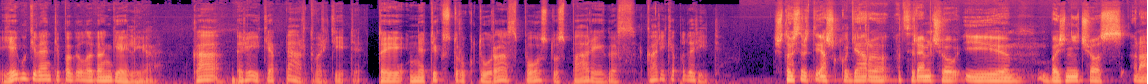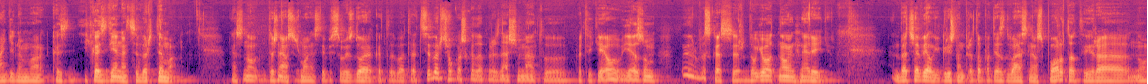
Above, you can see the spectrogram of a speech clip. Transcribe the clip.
jeigu gyventi pagal Evangeliją, ką reikia pertvarkyti? Tai ne tik struktūras, postus, pareigas, ką reikia padaryti? Šitoje srityje aš ko gero atsiremčiau į bažnyčios raginimą, kas, į kasdienį atsivertimą. Nes, nu, dažniausiai žmonės taip įsivaizduoja, kad vat, atsiverčiau kažkada prieš dešimt metų, patikėjau Jėzum ir viskas, ir daugiau atnaujinti nereikia. Bet čia vėlgi grįžtant prie to paties dvasinio sporto, tai yra, nu,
